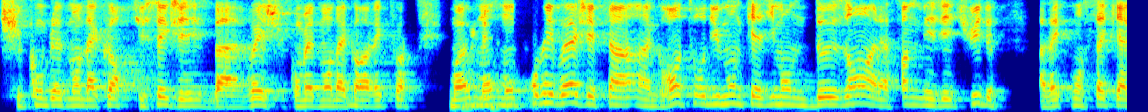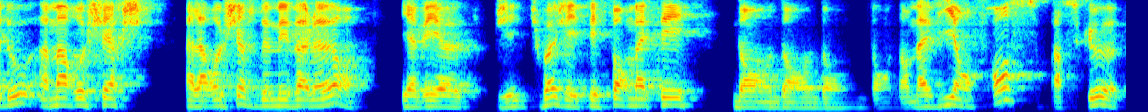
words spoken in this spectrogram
Je suis complètement d'accord. Tu sais que j'ai, bah ouais, je suis complètement d'accord avec toi. Moi, mon, premier voyage, j'ai fait un, grand tour du monde quasiment de deux ans à la fin de mes études avec mon sac à dos à ma recherche, à la recherche de mes valeurs. Il y avait, euh, tu vois, j'ai été formaté dans, dans, dans, dans, ma vie en France parce que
